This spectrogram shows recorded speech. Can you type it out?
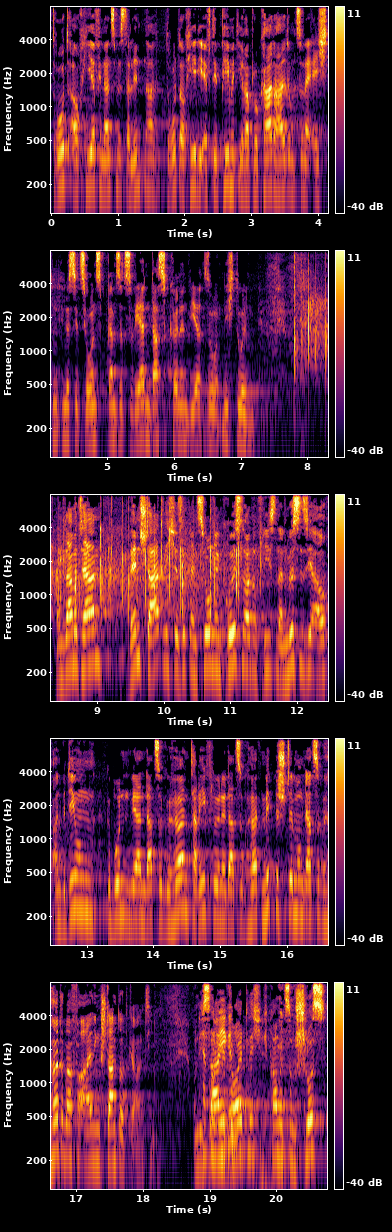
droht auch hier Finanzminister Lindner, droht auch hier die FDP mit ihrer Blockadehaltung zu einer echten Investitionsbremse zu werden. Das können wir so nicht dulden. Meine Damen und Herren, wenn staatliche Subventionen in Größenordnung fließen, dann müssen sie auch an Bedingungen gebunden werden. Dazu gehören Tariflöhne, dazu gehört Mitbestimmung, dazu gehört aber vor allen Dingen Standortgarantie. Und ich Herr sage Kollege? deutlich, ich komme zum Schluss,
